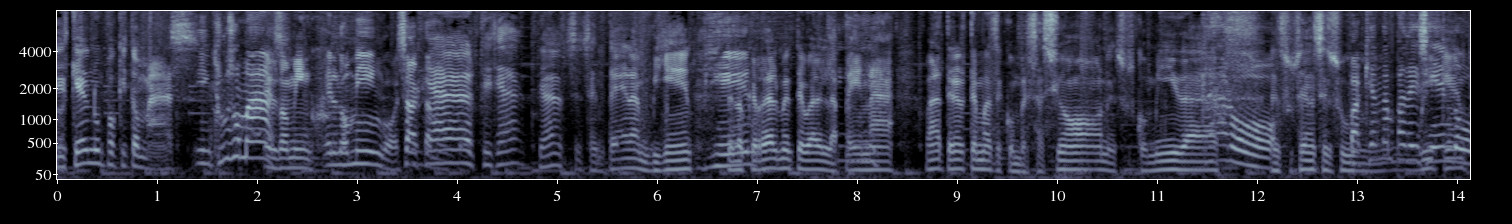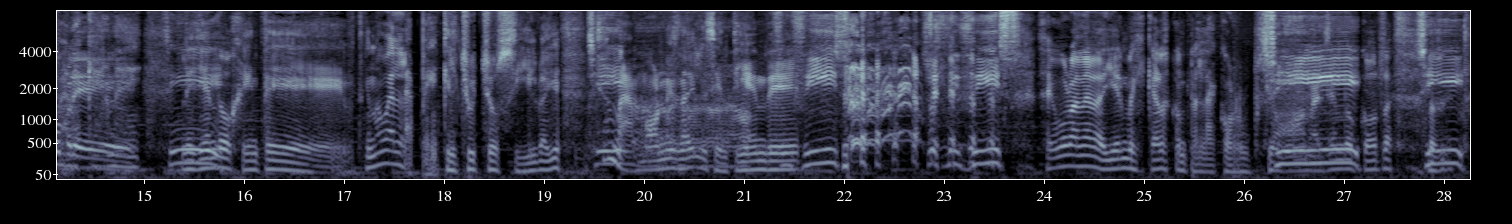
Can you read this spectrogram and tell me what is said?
Y si quieren un poquito más, Incluso más. El domingo. El domingo, exactamente. ya, ya, ya se, enteran bien, Bien. de lo que realmente vale la Sí. pena. Van a tener temas de conversación en sus comidas, Claro. en sus cenas, en su. ¿Pa' qué andan padeciendo, weekend? ¿Para hombre? qué Sí. Leyendo gente que no vale la pena, que el Chucho Silva. Sí. Esos mamones, nadie les entiende. Fifís. Esos fifís. Seguro andan ayer mexicanos contra la corrupción, Sí. haciendo cosas. Sí. Los-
